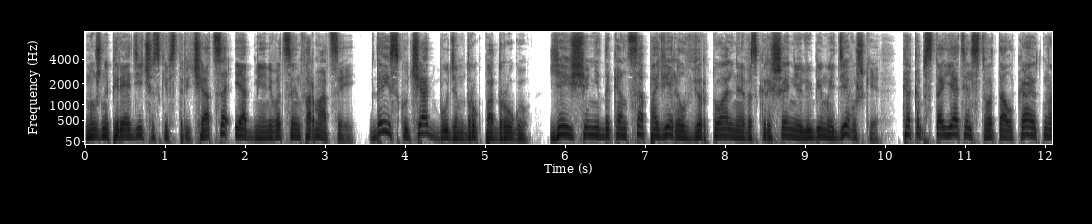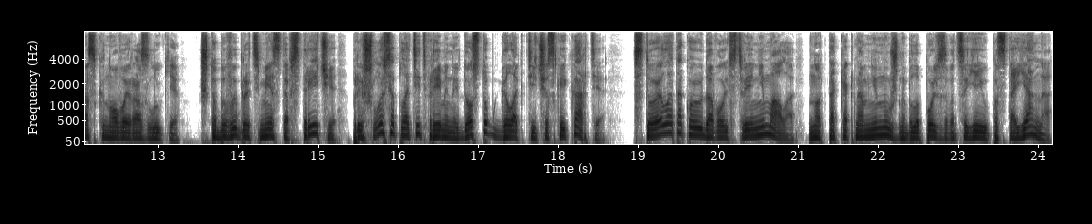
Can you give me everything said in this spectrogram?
Нужно периодически встречаться и обмениваться информацией. Да и скучать будем друг по другу. Я еще не до конца поверил в виртуальное воскрешение любимой девушки, как обстоятельства толкают нас к новой разлуке. Чтобы выбрать место встречи, пришлось оплатить временный доступ к галактической карте — Стоило такое удовольствие немало, но так как нам не нужно было пользоваться ею постоянно,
